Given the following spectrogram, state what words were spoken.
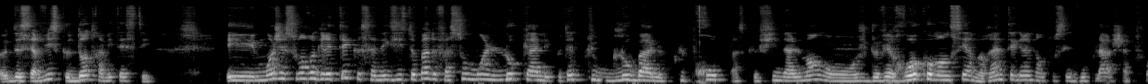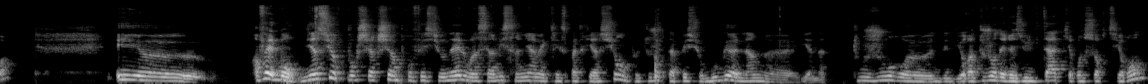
de services que d'autres avaient testés. Et moi, j'ai souvent regretté que ça n'existe pas de façon moins locale et peut-être plus globale, plus pro, parce que finalement, je devais recommencer à me réintégrer dans tous ces groupes-là à chaque fois. Et en fait, bon, bien sûr, pour chercher un professionnel ou un service en lien avec l'expatriation, on peut toujours taper sur Google. Hein. Euh, il y en a toujours, euh, il y aura toujours des résultats qui ressortiront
